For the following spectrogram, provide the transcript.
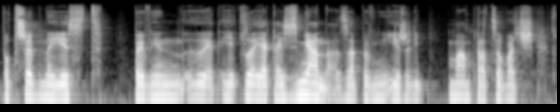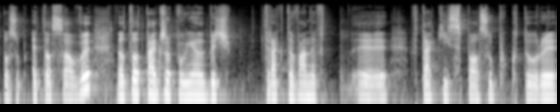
potrzebne jest pewien, tutaj jakaś zmiana. Zapewne, jeżeli mam pracować w sposób etosowy, no to także powinien być traktowany w, y, w taki sposób, który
